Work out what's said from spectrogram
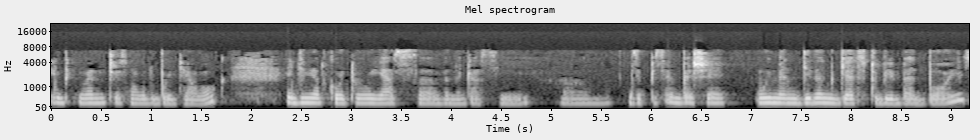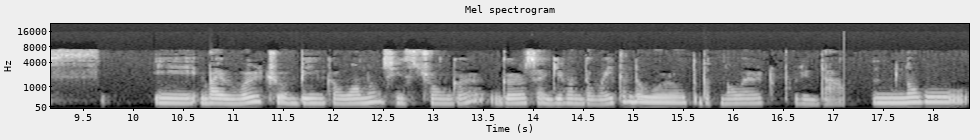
и обикновено чрез много добър диалог. Единият, който и аз веднага си а, записах, беше Women didn't get to be bad boys. И by virtue of being a woman, she is stronger. Girls are given the weight of the world, but nowhere to put it down. Много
